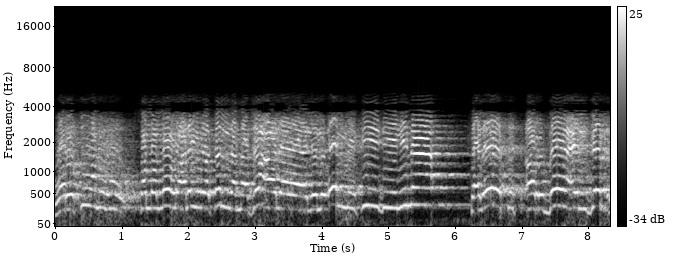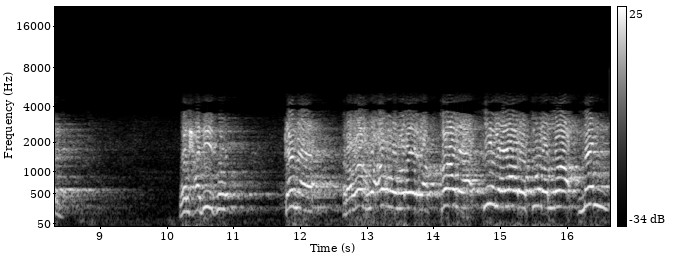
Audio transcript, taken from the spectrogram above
ورسوله صلى الله عليه وسلم جعل للأم في ديننا ثلاثة أرباع البر. والحديث كما رواه أبو هريرة قال قيل يا رسول الله من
